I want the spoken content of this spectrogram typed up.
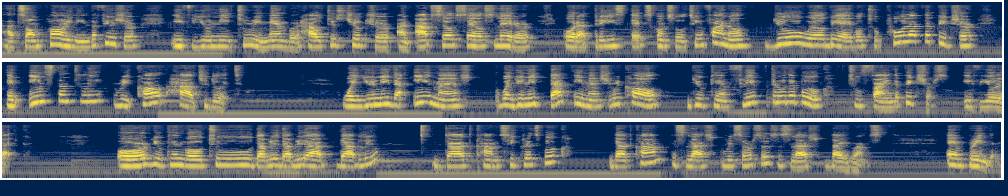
At some point in the future, if you need to remember how to structure an upsell sales letter or a three steps consulting funnel, you will be able to pull up the picture and instantly recall how to do it. When you need that image, when you need that image recall, you can flip through the book to find the pictures if you like. or you can go to www.camsecretsbook.com slash resources slash diagrams and print them.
